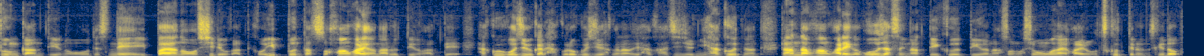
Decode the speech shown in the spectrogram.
分間っていうのをですねいっぱいあの資料があってこう1分経つとファンファレが鳴るっていうのがあって150から160170180200ってなってだんだんファンファレがゴージャスになっていくっていうようなそのしょうもないファイルを作ってるんですけど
